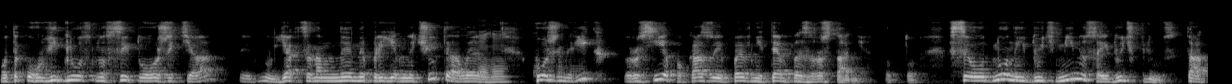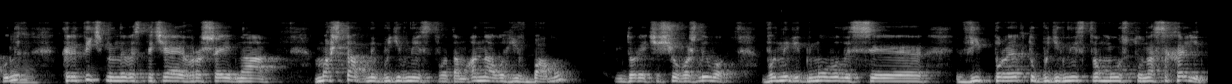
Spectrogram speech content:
от такого відносно ситого життя. Ну як це нам не неприємно чути, але Угу. кожен рік Росія показує певні темпи зростання. Тобто, все одно не йдуть в мінус, а йдуть в плюс. Так, у них критично не вистачає грошей на масштабне будівництво там аналогів БАМу. До речі, що важливо, вони відмовились е, від проекту будівництва мосту на Сахалін.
